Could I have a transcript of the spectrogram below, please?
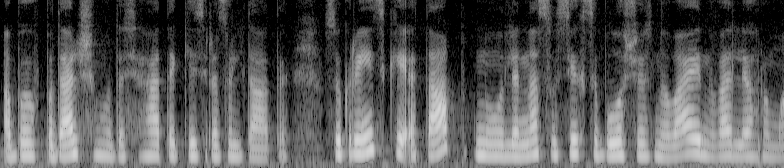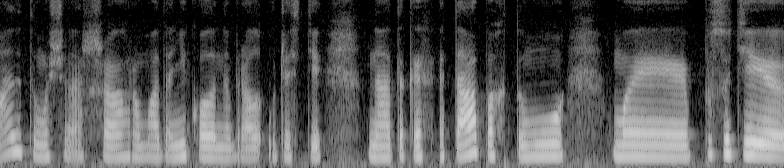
аби в подальшому досягати якісь результати. Всеукраїнський етап ну для нас усіх це було щось нове і нове для громади, тому що наша громада ніколи не брала участі на таких етапах. Тому ми по суті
